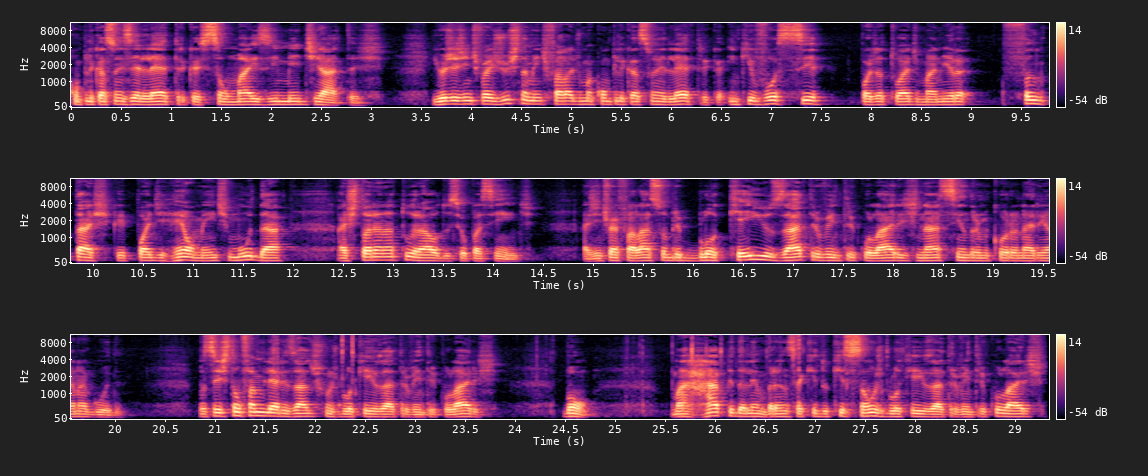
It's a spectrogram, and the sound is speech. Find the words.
complicações elétricas são mais imediatas. E hoje a gente vai justamente falar de uma complicação elétrica em que você pode atuar de maneira fantástica e pode realmente mudar a história natural do seu paciente. A gente vai falar sobre bloqueios atrioventriculares na síndrome coronariana aguda. Vocês estão familiarizados com os bloqueios atrioventriculares? Bom, uma rápida lembrança aqui do que são os bloqueios atrioventriculares.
